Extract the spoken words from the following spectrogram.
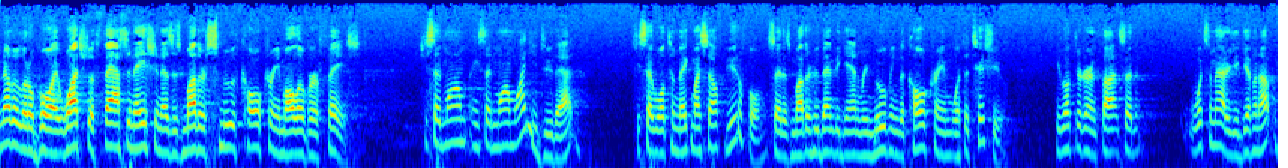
Another little boy watched with fascination as his mother smoothed cold cream all over her face. She said, Mom, he said, Mom, why do you do that? She said, Well, to make myself beautiful, said his mother, who then began removing the cold cream with a tissue. He looked at her and thought and said, What's the matter? You giving up?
